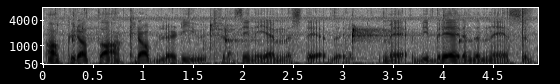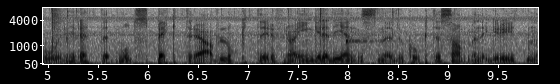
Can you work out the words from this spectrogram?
Akkurat da kravler de ut fra sine gjemmesteder med vibrerende nesebor rettet mot spekteret av lukter fra ingrediensene du kokte sammen i grytene.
